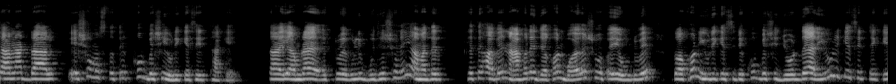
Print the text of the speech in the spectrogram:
চানার ডাল এই সমস্ততে খুব বেশি ইউরিক অ্যাসিড থাকে। তাই আমরা একটু এগুলি বুঝে শুনেই আমাদের খেতে হবে। না হলে যখন বয়স হয়ে উঠবে, তখন ইউরিক অ্যাসিডে খুব বেশি জোর দেয়। আর ইউরিক অ্যাসিড থেকে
